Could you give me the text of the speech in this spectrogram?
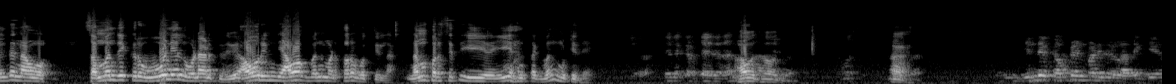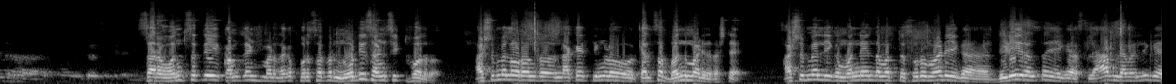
ಇಲ್ಲದೆ ನಾವು ಸಂಬಂಧಿಕರು ಓಣಿಯಲ್ಲಿ ಓಡಾಡ್ತಿದ್ವಿ. ಅವ್ರು ಇನ್ನು ಯಾವಾಗ ಬಂದ್ ಮಾಡ್ತಾರೋ ಗೊತ್ತಿಲ್ಲ. ನಮ್ಮ ಪರಿಸ್ಥಿತಿ ಈ ಈ ಹಂತಕ್ಕೆ ಬಂದು ಮುಟ್ಟಿದೆ. ಹೌದು ಹೌದು. ಹಾ. ಹಿಂದೆ ಕಂಪ್ಲೇಂಟ್ ಮಾಡಿದ್ರಲ್ಲ ಅದಕ್ಕೆ ಏನು ತಿಳಿಸಿದ್ದೀರಿ ಸರ್ ಒಂದ್ಸತಿ ಕಂಪ್ಲೇಂಟ್ ಮಾಡಿದಾಗ ಪುರಸಭೆ ನೋಟಿಸ್ ಅಣಿಸಿಟ್ಟು ಹೋದ್ರು. ಅಷ್ಟ್ರ ಮೇಲೆ ಅವ್ರೊಂದು ನಾಲ್ಕೈದು ತಿಂಗಳು ಕೆಲಸ ಬಂದ್ ಮಾಡಿದ್ರು ಅಷ್ಟೇ. ಅಷ್ಟ್ರ ಮೇಲೆ ಈಗ ಮೊನ್ನೆಯಿಂದ ಮತ್ತೆ ಶುರು ಮಾಡಿ ಈಗ ದಿಢೀರ್ ಅಂತ ಈಗ ಸ್ಲ್ಯಾಬ್ ಲೆವೆಲ್ಗೆ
